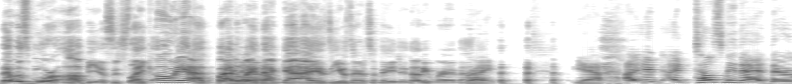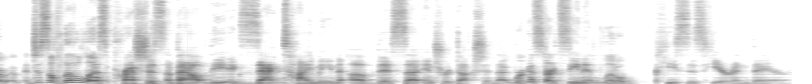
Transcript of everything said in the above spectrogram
That was more obvious. It's like, oh yeah, by the way, that guy is he was Ursa Major. Don't even worry about Right. it. Yeah, I, it, it tells me that they're just a little less precious about the exact timing of this uh, introduction. That we're gonna start seeing it in little pieces here and there.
